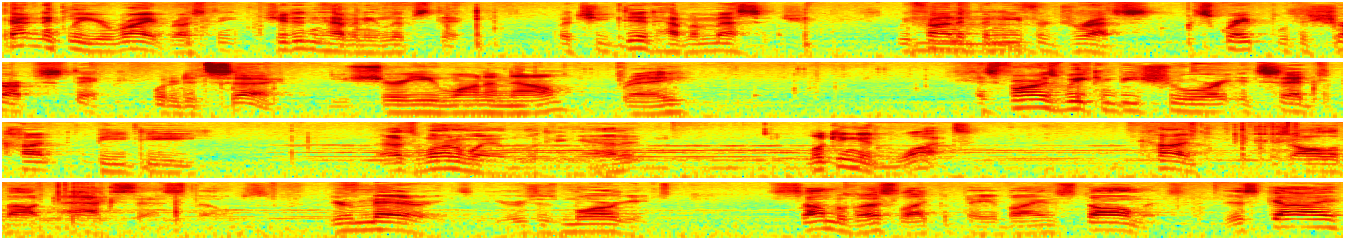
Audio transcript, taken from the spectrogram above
Technically, you're right, Rusty. She didn't have any lipstick, but she did have a message. We found it beneath her dress, scraped with a sharp stick. What did it say? You sure you want to know? Ray? As far as we can be sure, it said cunt BD. That's one way of looking at it. Looking at what? Cunt is all about access, fellas. You're married, so yours is mortgaged. Some of us like to pay by installments. This guy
